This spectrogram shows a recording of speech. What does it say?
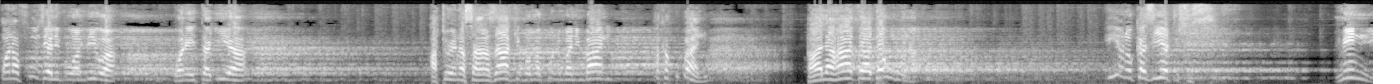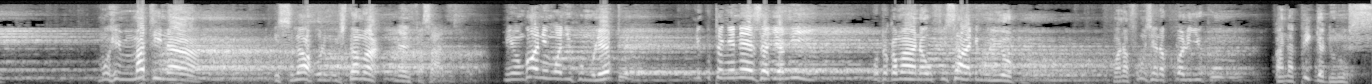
mwanafunzi alivyoambiwa wanahitajia atoe nasaha zake kwa makundi mbalimbali akakubali. Qala hadha dauruna hiyo ndo kazi yetu sisi. Min muhimmatina islahu almujtama min alfasad. Miongoni mwa jukumu letu ni kutengeneza jamii kutokana na ufisadi uliopo. Mwanafunzi anakubali jukumu anapiga durusi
